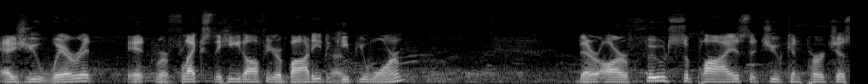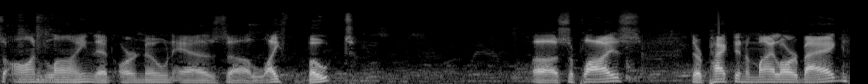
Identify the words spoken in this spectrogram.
as you wear it, it reflects the heat off of your body to keep you warm. There are food supplies that you can purchase online that are known as uh, lifeboat uh, supplies. They're packed in a mylar bag,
